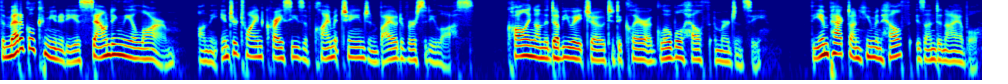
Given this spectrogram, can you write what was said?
The medical community is sounding the alarm on the intertwined crises of climate change and biodiversity loss calling on the WHO to declare a global health emergency. The impact on human health is undeniable,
